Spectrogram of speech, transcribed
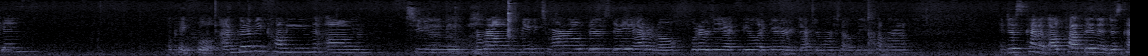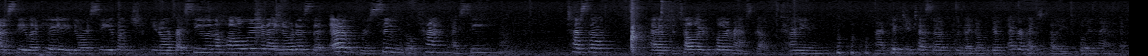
gang? Okay, cool. I'm gonna be coming, um, to around maybe tomorrow, Thursday, I don't know, whatever day I feel like it, or Dr. Moore tells me to come around. And just kind of, I'll pop in and just kind of see like, hey, do I see a bunch, you know, if I see you in the hallway and I notice that every single time I see Tessa, I have to tell her to pull her mask up. I mean, picked you, Tessa, because I don't think I've ever had to tell you to pull your mask up.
